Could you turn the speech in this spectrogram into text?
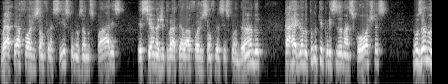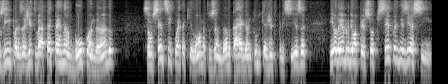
vai até a Foz do São Francisco nos anos pares. Esse ano a gente vai até lá a Foz do São Francisco andando, carregando tudo que precisa nas costas. Nos anos ímpares a gente vai até Pernambuco andando. São 150 quilômetros andando, carregando tudo que a gente precisa. E eu lembro de uma pessoa que sempre dizia assim:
